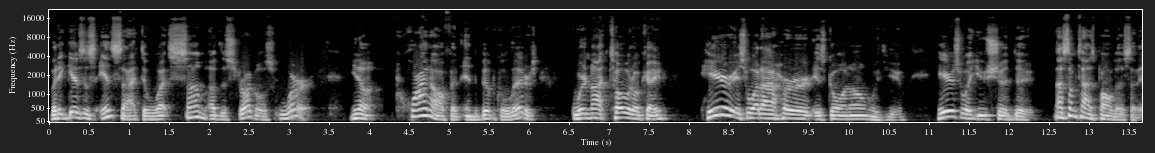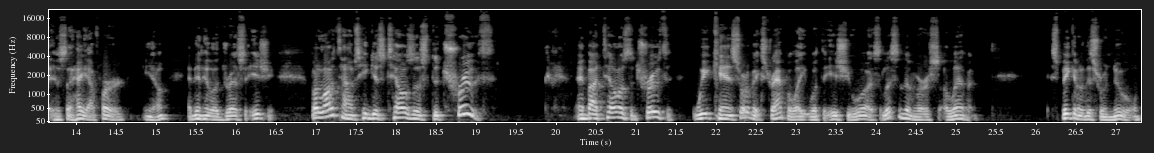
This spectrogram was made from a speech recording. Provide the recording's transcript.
but it gives us insight to what some of the struggles were. You know, quite often in the biblical letters, we're not told, okay, here is what I heard is going on with you. Here's what you should do. Now, sometimes Paul does say that. He'll say, hey, I've heard, you know, and then he'll address the issue. But a lot of times he just tells us the truth. And by telling us the truth, we can sort of extrapolate what the issue was. Listen to verse 11. Speaking of this renewal,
